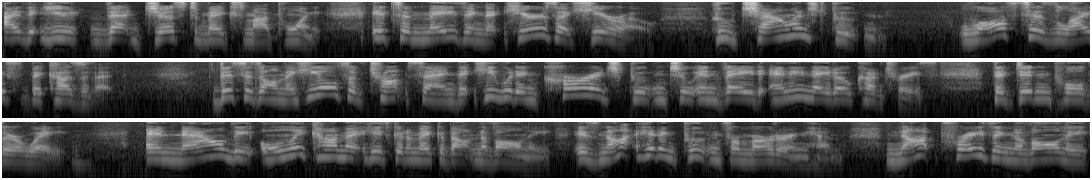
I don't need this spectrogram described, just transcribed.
I, you, that just makes my point. It's amazing that here's a hero who challenged Putin lost his life because of it. This is on the heels of Trump saying that he would encourage Putin to invade any NATO countries that didn't pull their weight. And now the only comment he's going to make about Navalny is not hitting Putin for murdering him, not praising Navalny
